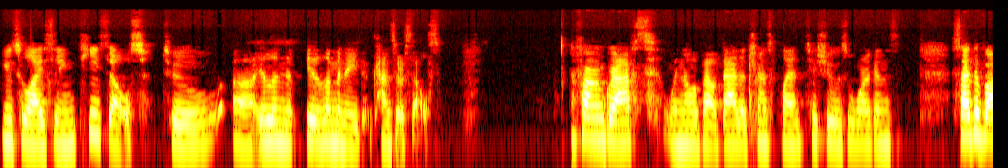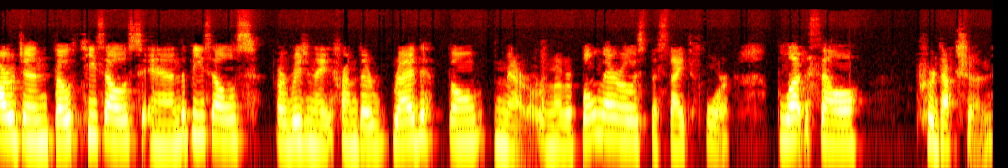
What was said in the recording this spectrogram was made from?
utilizing T cells to uh, elim eliminate cancer cells. Foreign grafts, we know about that, the transplant tissues, organs. Site of origin, both T cells and the B cells originate from the red bone marrow. Remember, bone marrow is the site for blood cell production,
